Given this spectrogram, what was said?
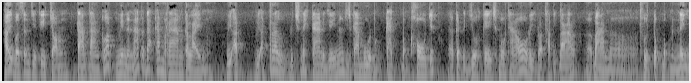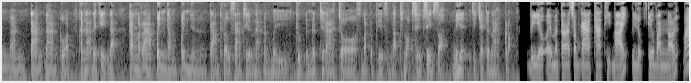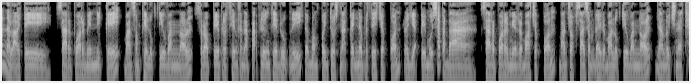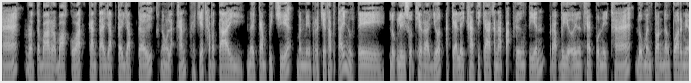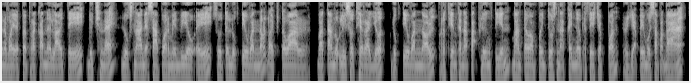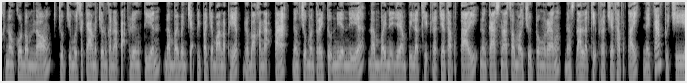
ហើយបើសិនជាគេចង់តាមដានគាត់មាននរណាទៅដាក់កាមេរ៉ាមួយកន្លែងហ្នឹង វាអត់វាអត់ត្រូវដូច្នេះការនិយាយហ្នឹងជាការមូលបង្កាច់បង្ខូចគិតបញ្យុះគេឈ្មោះថាអូរាជរដ្ឋាភិបាលបានធ្វើទុកបុកម្នេញបានតាមដានគាត់ខណៈដែលគេដាក់កាមេរ៉ាពេញតាមពេញតាមផ្លូវសាធារណៈដើម្បីត្រួតពិនិត្យចរាចរណ៍សមត្ថភាពសម្ដាប់ធ្នាប់ផ្សេងផ្សេងសោះនេះជាចេតនាអាក្រក់ VOA មិនទាន់អាចសុំការអត្ថាធិប្បាយពីលោកទៀវវ៉ាន់ណុលបាននៅឡើយទេ សារព័ត៌មាននីកេបានសម្ភាសន៍លោកទៀវវ៉ាន់ណុលស្របពេលប្រធានគណៈបកភ្លើងធានរូបនេះទៅបំពេញទស្សនកិច្ចនៅប្រទេសជប៉ុនរយៈពេលមួយសប្តាហ៍សារព័ត៌មានរបស់ជប៉ុនបានចុះផ្សាយសម្ដីរបស់លោកទៀវវ៉ាន់ណុលយ៉ាងដូចនេះថារដ្ឋបាលរបស់គាត់កាន់តែយ៉ាប់ទៅយ៉ាប់ទៅក្នុងលក្ខខណ្ឌប្រជាធិបតេយ្យនៅកម្ពុជាមិនមានប្រជាធិបតេយ្យនោះទេលោកលីសុធិរាយុទ្ធអគ្គលេខាធិការគណៈបកភ្លើងទៀនប្រាប់ VOA នៅថ្ងៃពុធនេះថាលោកមិនទាន់ដឹងព័ត៌មានអ្វីឲ្យពិតប្រាកដនៅឡើយទេដូច្នេះលោកស្នើអ្នកសារព័ត៌មាន VOA សួរទៅលោកទៀវវ៉ាន់ណុលដោយផ្ទាល់បើតាមលោកលីសុធិរាយុទ្ធលោកទៀវវ៉ាន់ណុលប្រធានគណៈបកភ្លើងទៀនបានទៅអំពេញទស្សនកិច្ចនៅប្រទេសជប៉ុនរយៈពេលមួយសប្តាហ៍ក្នុងគោលបំណងជួបជាមួយសកម្មជនគណៈបកភ្លើងទៀនដើម្បីបញ្ជាក់ពីបច្ចុប្បន្នភាពរបស់គណៈបកនិងជួបមន្ត្រីទូតនានាដើម្បីនិយាយអំពីលទ្ធិប្រជាធិបតេយ្យនិងការស្នើសុំឲ្យជួយពង្រឹងនិងស្ដារលទ្ធិប្រជាធិបតេយ្យនៅកម្ពុជា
